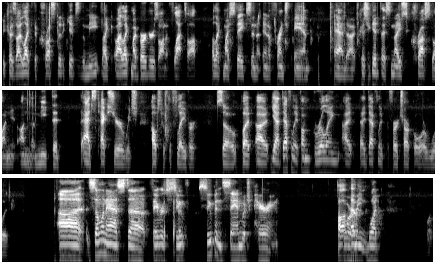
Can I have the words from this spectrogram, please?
because i like the crust that it gives the meat like i like my burgers on a flat top i like my steaks in a, in a french pan and because you get this nice crust on on the meat that adds texture, which helps with the flavor. So, but uh, yeah, definitely if I'm grilling, I, I definitely prefer charcoal or wood. Uh, someone asked uh, favorite soup, soup and sandwich pairing. Uh, Or I mean, what? what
